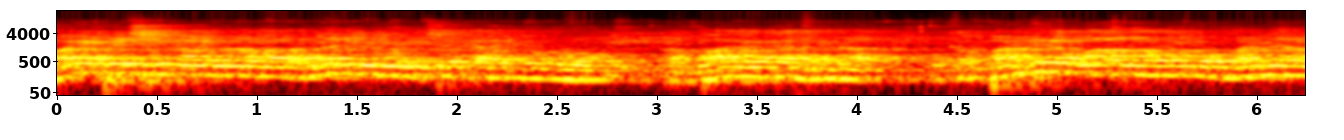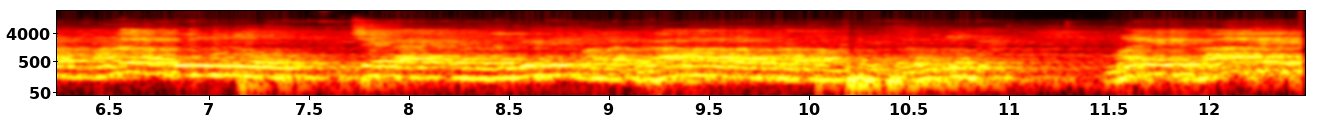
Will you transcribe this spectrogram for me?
బయట రేషన్ కార్డు ఉన్న వాళ్ళందరికీ కూడా ఇచ్చే కార్యక్రమంలో భాగంగా నిన్న ఒక పండుగ వాతావరణంలో మండల మండల తిరుగుతూ ఇచ్చే కార్యక్రమం జరిగింది. మన గ్రామాల గ్రామాలలో కూడా పంపిణీ జరుగుతుంది. మరి రాత్రికి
